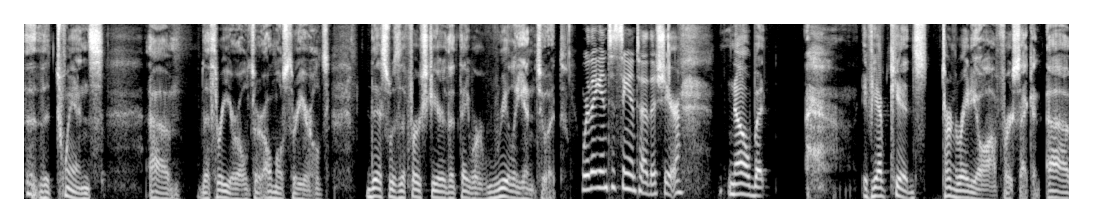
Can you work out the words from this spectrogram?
the, the twins, um, the three year olds or almost three year olds. This was the first year that they were really into it. Were they into Santa this year? No, but if you have kids, turn the radio off for a second. Uh,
